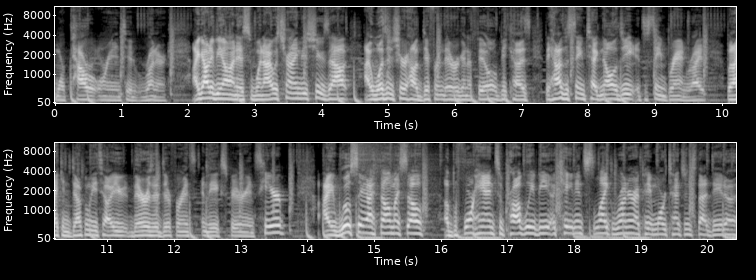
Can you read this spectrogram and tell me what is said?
more power oriented runner. I gotta be honest, when I was trying these shoes out, I wasn't sure how different they were gonna feel because they have the same technology, it's the same brand, right? But I can definitely tell you there is a difference in the experience here. I will say I found myself uh, beforehand to probably be a cadence-like runner. I pay more attention to that data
